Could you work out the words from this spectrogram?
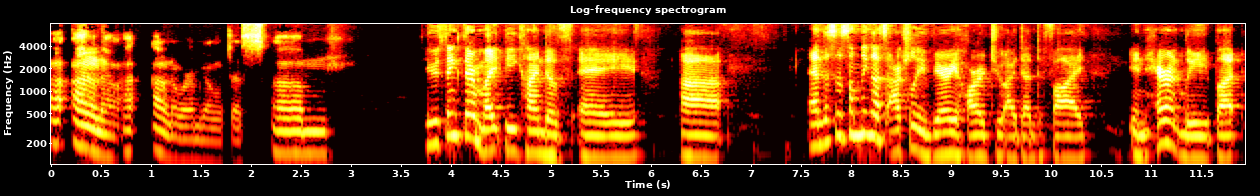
I, I don't know. I, I don't know where I'm going with this. Um, Do you think there might be kind of a, uh, and this is something that's actually very hard to identify inherently, but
